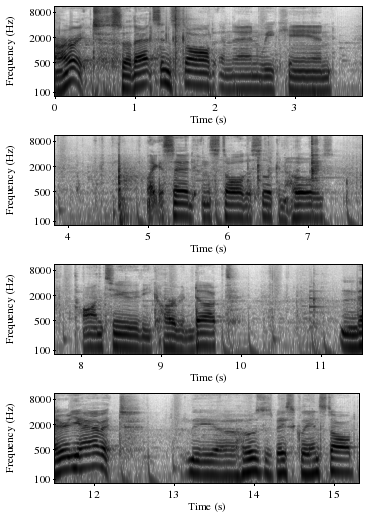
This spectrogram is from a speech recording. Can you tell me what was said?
All right, so that's installed and then we can, like I said, install the silicone hose onto the carbon duct. And there you have it. The uh, hose is basically installed.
